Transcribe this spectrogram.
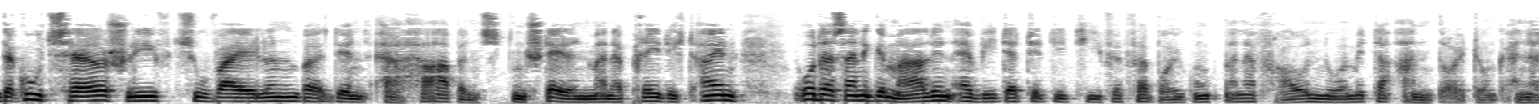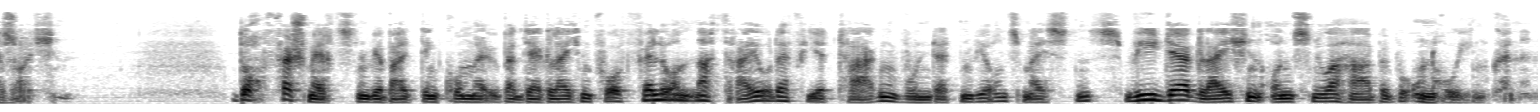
Der Gutsherr schlief zuweilen bei den erhabensten Stellen meiner Predigt ein, oder seine Gemahlin erwiderte die tiefe Verbeugung meiner Frau nur mit der Andeutung einer solchen. Doch verschmerzten wir bald den Kummer über dergleichen Vorfälle, und nach drei oder vier Tagen wunderten wir uns meistens, wie dergleichen uns nur habe beunruhigen können.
